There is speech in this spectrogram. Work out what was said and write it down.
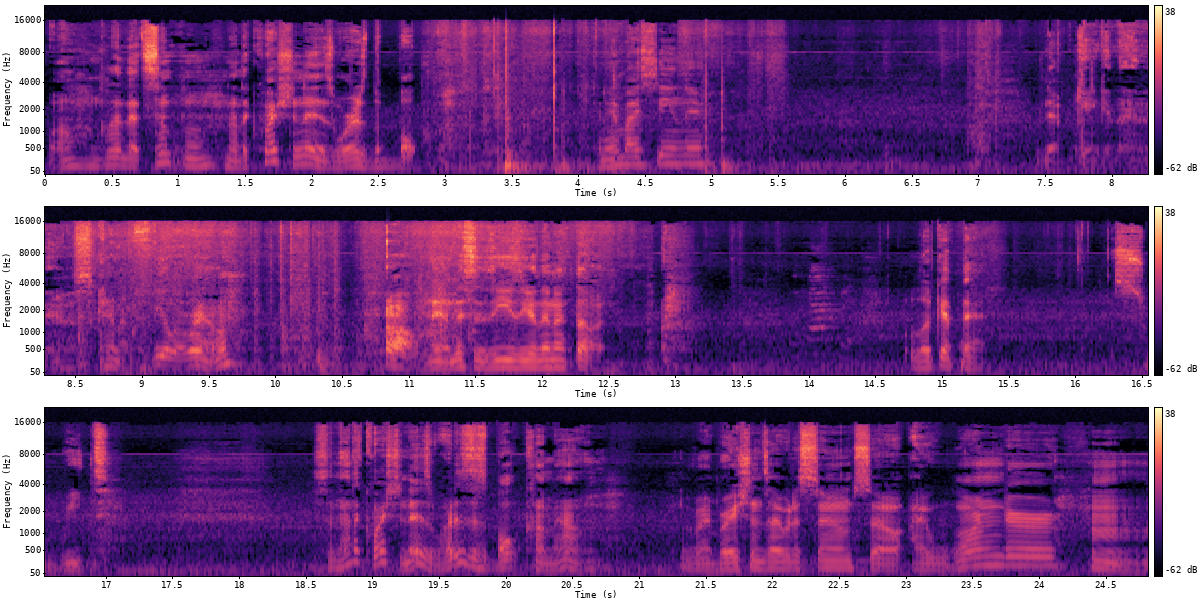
Well, I'm glad that's simple. Now the question is, where's the bolt? Can anybody see in there? No, can't get that in there. Let's kind of feel around. Oh man, this is easier than I thought. Look at that. Sweet. So now the question is, why does this bolt come out? Vibrations, I would assume. So I wonder, hmm.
